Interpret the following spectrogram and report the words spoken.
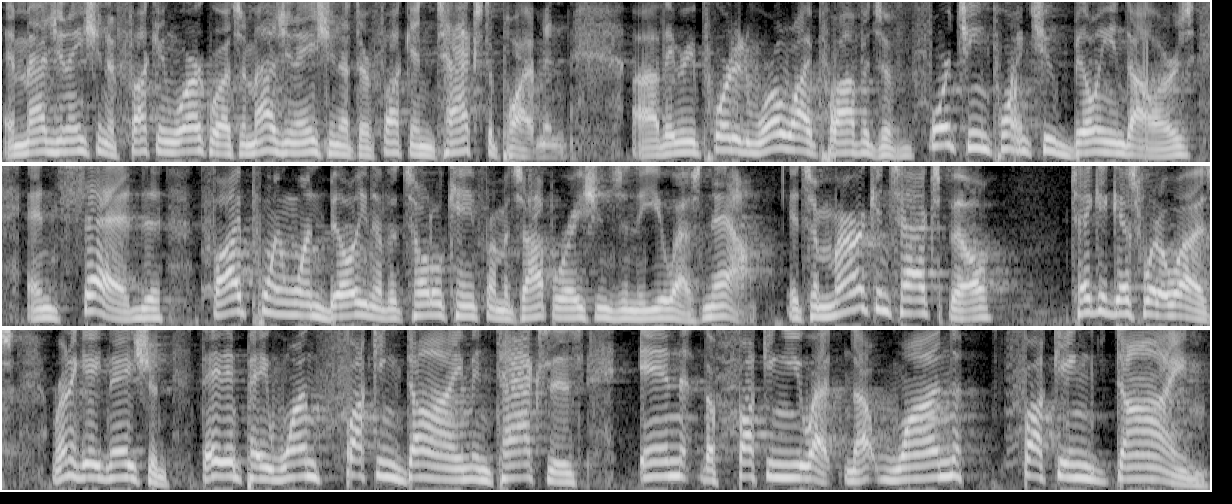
imagination of fucking work. Well, it's imagination at their fucking tax department. Uh, they reported worldwide profits of $14.2 billion and said 5.1 billion of the total came from its operations in the U.S. Now, its American tax bill Take a guess what it was. Renegade Nation. They didn't pay one fucking dime in taxes in the fucking U.S. Not one fucking dime.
